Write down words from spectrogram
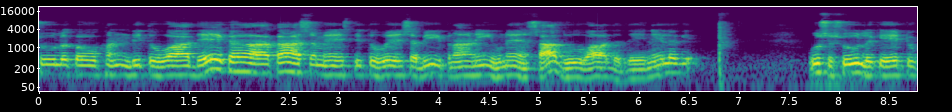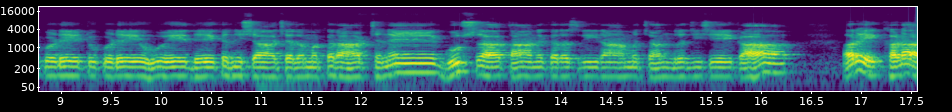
शूल को खंडित हुआ देख आकाश में स्थित हुए सभी प्राणी उन्हें साधुवाद देने लगे। उस शूल के टुकड़े टुकड़े हुए देख निशाचर मकराक्ष ने गुस्सा तान कर श्री रामचंद्र जी से कहा, अरे खड़ा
